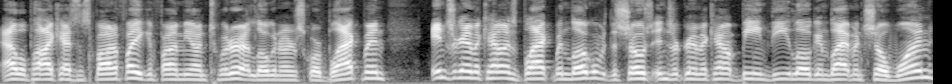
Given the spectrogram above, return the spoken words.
Apple Podcasts and Spotify. You can find me on Twitter at Logan underscore Blackman. Instagram account is Blackman Logan, with the show's Instagram account being The Logan Blackman Show 1.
